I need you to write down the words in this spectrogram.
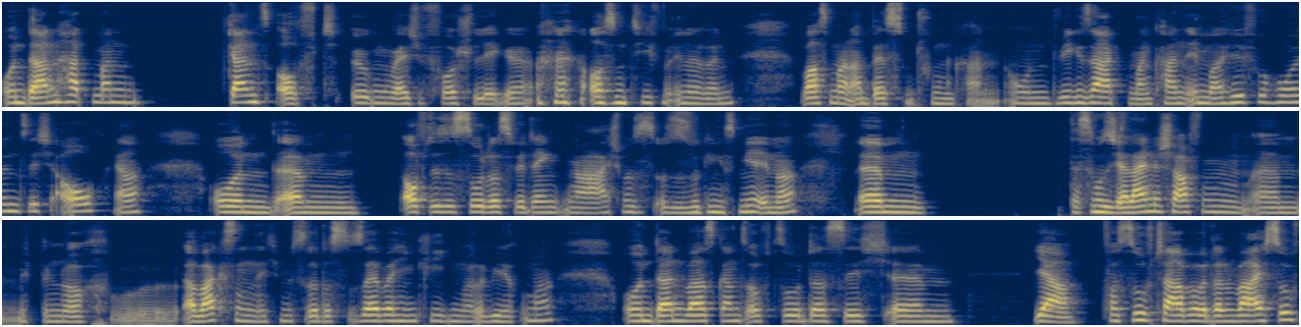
Und dann hat man ganz oft irgendwelche Vorschläge aus dem tiefen Inneren, was man am besten tun kann. Und wie gesagt, man kann immer Hilfe holen sich auch, ja. Und ähm, oft ist es so, dass wir denken, ah, ich muss, also so ging es mir immer, ähm, das muss ich alleine schaffen, ähm, ich bin doch äh, erwachsen, ich müsste das selber hinkriegen oder wie auch immer. Und dann war es ganz oft so, dass ich ähm, ja versucht habe, dann war ich so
